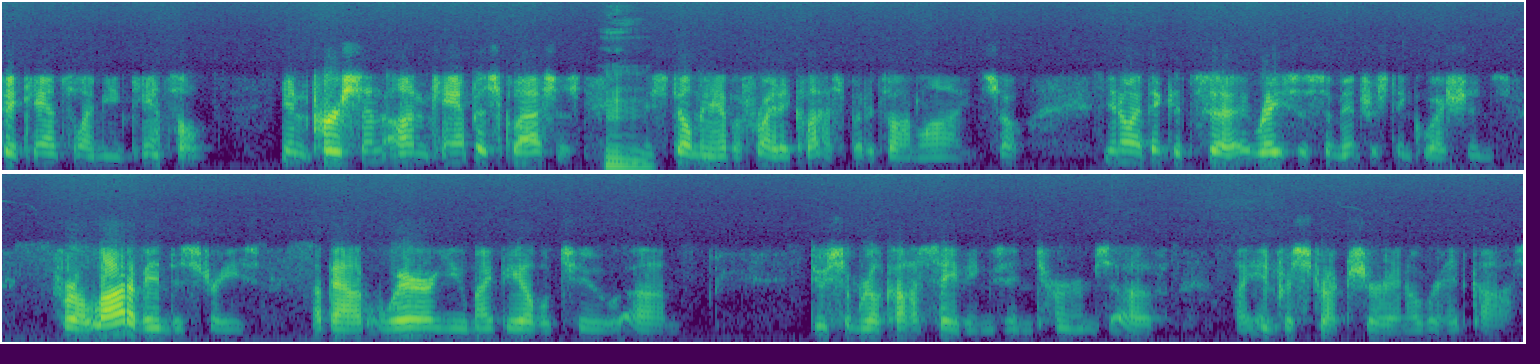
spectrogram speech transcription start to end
say cancel, I mean cancel in person on campus classes. Mm-hmm. We still may have a Friday class, but it's online. So, you know, I think it's, uh, it raises some interesting questions for a lot of industries about where you might be able to um, do some real cost savings in terms of uh, infrastructure and overhead costs.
